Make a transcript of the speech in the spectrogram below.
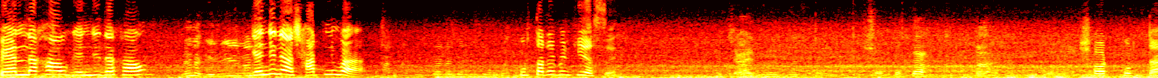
প্যান্ট দেখাও গেঞ্জি দেখাও। গেঞ্জি না শার্ট নিবা। কুর্তা টাইপের কি আছে? হ্যাঁ। শর্ট কুর্তা।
